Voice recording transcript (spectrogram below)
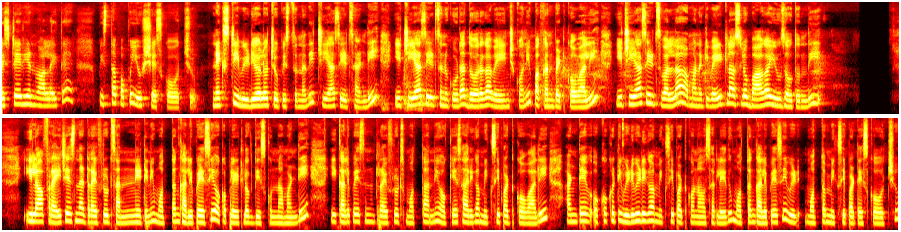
వెజిటేరియన్ వాళ్ళైతే పిస్తా పప్పు యూస్ చేసుకోవచ్చు. నెక్స్ట్ ఈ వీడియోలో చూపిస్తున్నది చియా సీడ్స్ అండి. ఈ చియా సీడ్స్ను కూడా దోరగా వేయించుకొని పక్కన పెట్టుకోవాలి. ఈ చియా సీడ్స్ వల్ల మనకి వెయిట్ లాస్లో బాగా యూజ్ అవుతుంది. ఇలా ఫ్రై చేసిన డ్రై ఫ్రూట్స్ అన్నిటిని మొత్తం కలిపేసి ఒక ప్లేట్లోకి తీసుకున్నామండి ఈ కలిపేసిన డ్రై ఫ్రూట్స్ మొత్తాన్ని ఒకేసారిగా మిక్సీ పట్టుకోవాలి. అంటే ఒక్కొక్కటి విడివిడిగా మిక్సీ పట్టుకోని అవసరం లేదు. మొత్తం కలిపేసి విడి మొత్తం మిక్సీ పట్టేసుకోవచ్చు.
